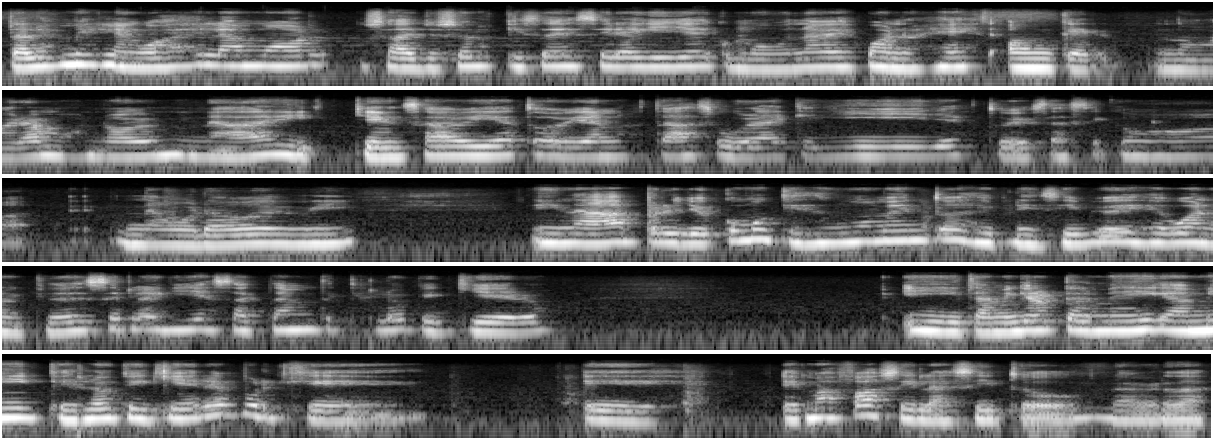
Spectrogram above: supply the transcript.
tal vez mis lenguajes del amor, o sea, yo se los quise decir a Guille como una vez, bueno, es aunque no éramos novios ni nada, y quién sabía, todavía no estaba segura de que Guille estuviese así como enamorado de mí ni nada, pero yo como que en un momento desde el principio dije, bueno, quiero decirle a Guille exactamente qué es lo que quiero. Y también quiero que él me diga a mí qué es lo que quiere porque eh, es más fácil así todo, la verdad.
